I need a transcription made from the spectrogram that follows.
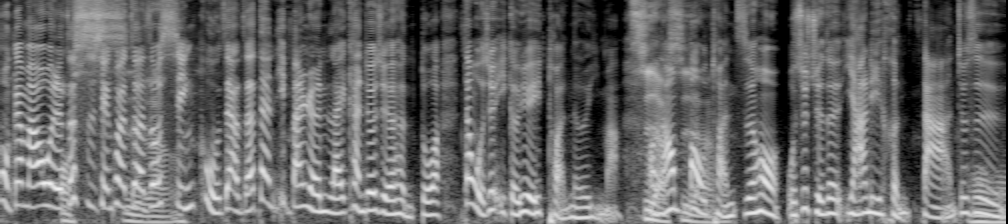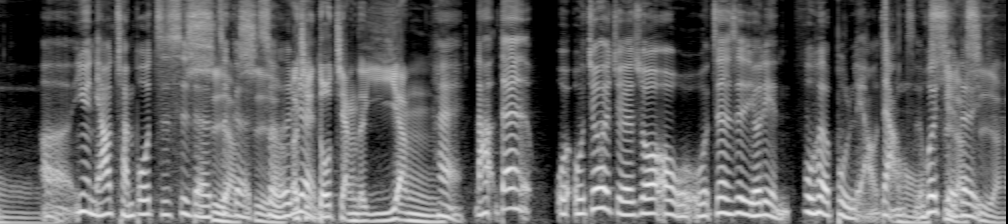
我干嘛要为了这四千块赚这么辛苦这样子啊？但一般人来看就觉得很多，但我就一个月一团而已嘛。是啊，然后抱团之后，我就觉得压力很大，就是呃，因为你要传播知识的这个责任，而且都讲的一样。嘿，然后但我我就会觉得说，哦，我我真的是有点负荷不了这样子，哦、会觉得是啊，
